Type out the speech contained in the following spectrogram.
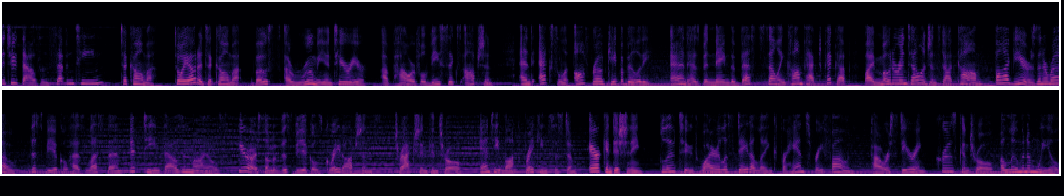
The 2017 Tacoma. Toyota Tacoma boasts a roomy interior, a powerful V6 option, and excellent off-road capability, and has been named the best-selling compact pickup by MotorIntelligence.com five years in a row. This vehicle has less than 15,000 miles. Here are some of this vehicle's great options. Traction control, anti-lock braking system, air conditioning, Bluetooth wireless data link for hands-free phone, power steering, cruise control, aluminum wheels,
